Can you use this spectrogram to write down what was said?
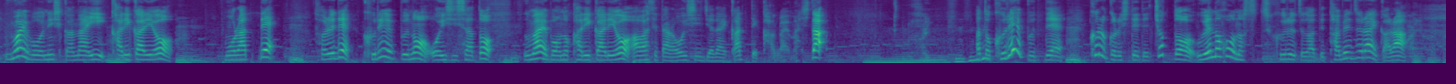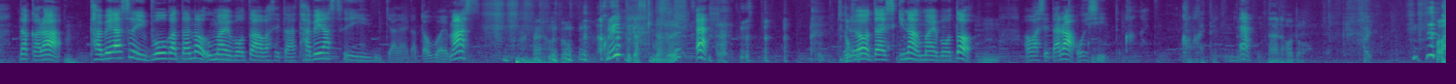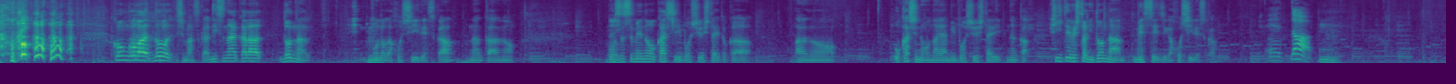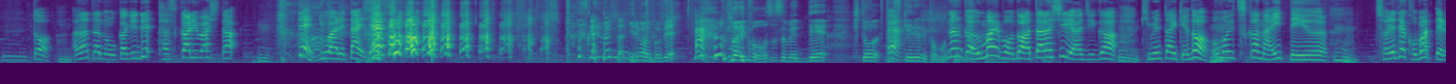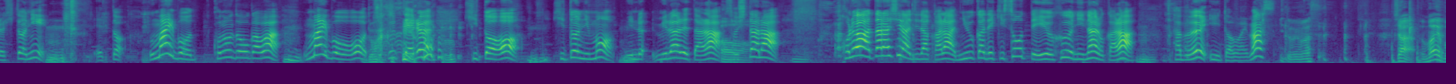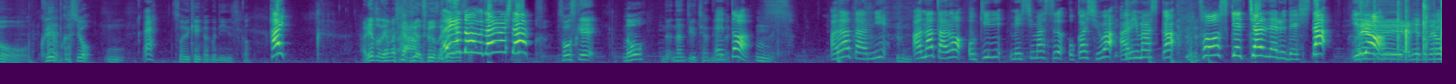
うまい棒にしかないカリカリをうん。もらってうん。それでクレープの美味しさとうまい棒のカリカリを合わせたら美味しいんじゃないかって考えました。はいあとクレープってうん。くるくるしててちょっと上の方のフルーツがあって食べづらいからはいだから、うん。食べやすい棒型のうまい棒と合わせたら食べやすいんじゃないかと思います。なるほど。クレープが好きなのね。それを大好きなうまい棒と合わせたら美味しいと考考えてる。えてなるほど。はい 今後はどうしますか？リスナーからどんなものが欲しいですか、なんかあの何おすすめのお菓子募集したりとかあのお菓子のお悩み募集したりなんか聞いてる人にどんなメッセージが欲しいですか、えっとうん。うーんと、うん。あなたのおかげで助かりました。うん。って言われたいです。助かりました今のでうまい棒おすすめで人を助けれると思ってなんかうまい棒の新しい味がうん。決めたいけど、ん。思いつかないっていううん。それで困ってる人に、うん。えっとうまい棒この動画は、うまい棒を作ってる人を人にも見ら見られたら、そしたら、これは新しい味だから入荷できそうっていう風になるから、多分いいと思います。いいと思います。じゃあうまい棒をクレープ化しよう、うん。えそういう計画でいいですか？はい。ありがとうございました。ありがとうございありがとうございました。そうすけの？ますななんていうチャンネえっと、うん。あなたに、あなたのお気に召しますお菓子はありますか？そうすけチャンネルでした。以上、ありがとうございました、えーありがとうございました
